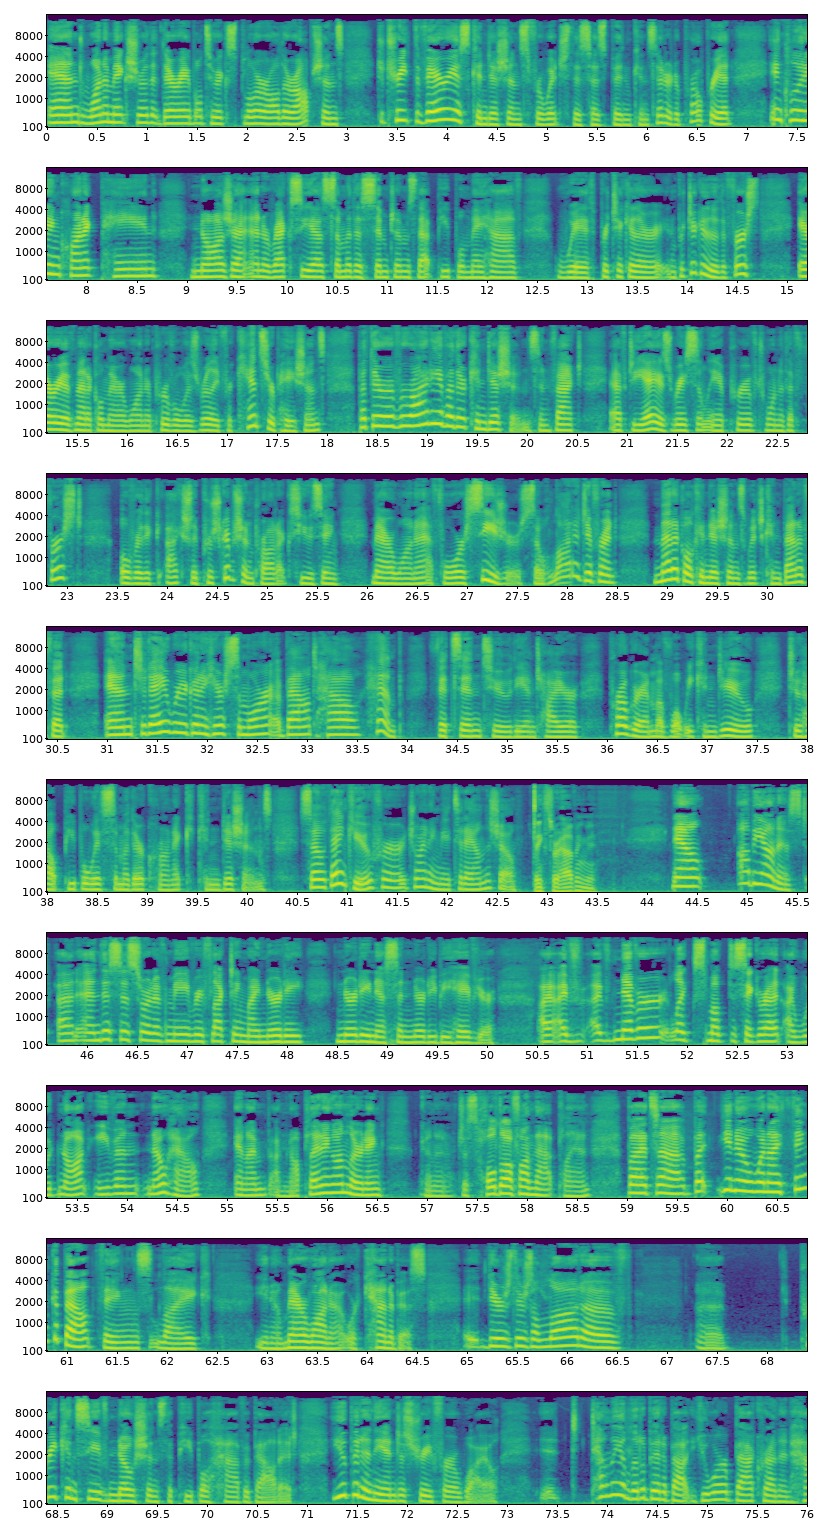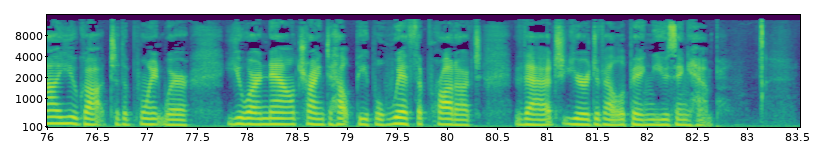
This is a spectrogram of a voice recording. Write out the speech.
and want to make sure that they're able to explore all their options to treat the various conditions for which this has been considered appropriate, including chronic pain, nausea, anorexia, some of the symptoms that people may have with particular, in particular, the first area of medical marijuana approval was really for cancer patients, but there are a variety of other conditions. In fact, FDA has recently approved one of the first over the actually prescription products using marijuana for seizures. So, a lot of different medical conditions which can benefit. And today we're going to hear some more about how hemp fits into the entire program of what we can do to help people with some of their chronic conditions. So, thank you for joining me today on the show. Thanks for having me. Now, I'll be honest, and, and this is sort of me reflecting my nerdy nerdiness and nerdy behavior. I, have I've never like smoked a cigarette. I would not even know how, and I'm I'm not planning on learning. I'm gonna just hold off on that plan. But uh, but you know when I think about things like you know marijuana or cannabis, eh, there's there's a lot of uh, preconceived notions that people have about it. You've been in the industry for a while tell me a little bit about your background and how you got to the point where you are now trying to help people with the product that you're developing using hemp.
